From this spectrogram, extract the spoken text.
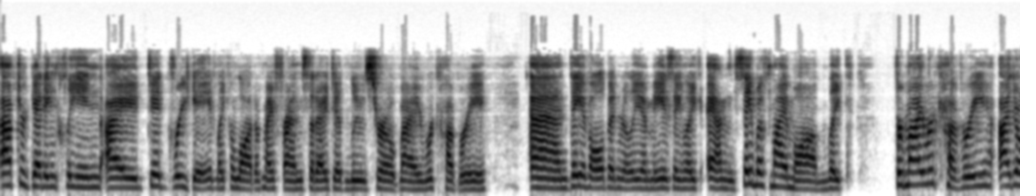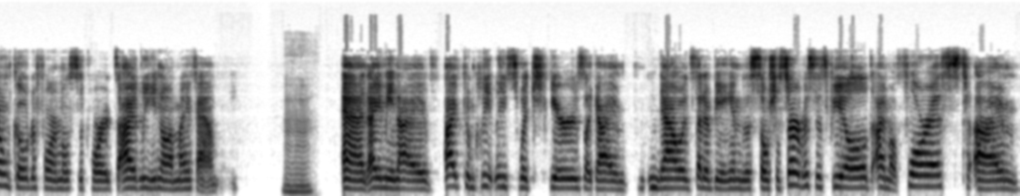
after getting clean, I did regain like a lot of my friends that I did lose throughout my recovery, and they have all been really amazing. Like, and same with my mom. Like, for my recovery, I don't go to formal supports. I lean on my family. Mm-hmm. And I mean, I've I've completely switched gears. Like, I'm now instead of being in the social services field, I'm a florist. I'm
